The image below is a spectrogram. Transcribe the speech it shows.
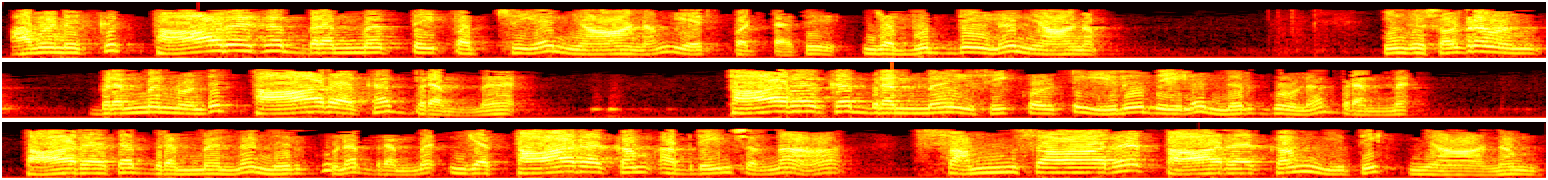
அவனுக்கு தாரக பிரம்மத்தை பற்றிய ஞானம் ஏற்பட்டது. இங்க புத்தின ஞானம். இங்க சொல்றவன் பிரம்மன் வந்து தாரக பிரம்ம. தாரக பிரம்ம இஸ் ஈக்வல் டு இறுதியில நிர்குண பிரம்ம. தாரக பிரம்மன் நிர்குண பிரம்ம. இங்க தாரகம் அப்படின்னு சொன்னா சம்சார தாரகம் இது ஞானம்.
